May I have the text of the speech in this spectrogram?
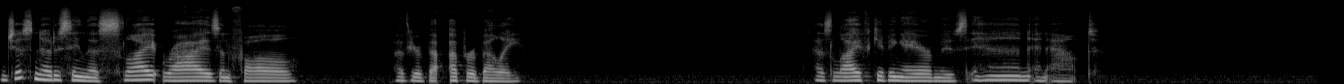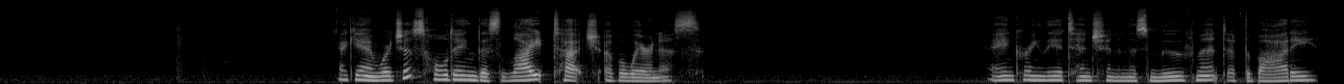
And just noticing the slight rise and fall of your be- upper belly as life giving air moves in and out. Again, we're just holding this light touch of awareness, anchoring the attention in this movement of the body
